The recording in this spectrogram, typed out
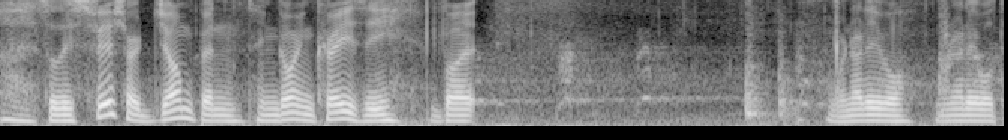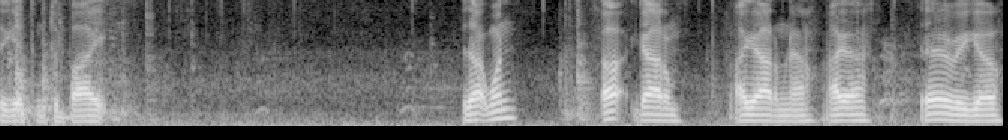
So these fish are jumping and going crazy, but we're not able we're not able to get them to bite. Is that one? Oh, got him. I got him now. I got. There we go.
